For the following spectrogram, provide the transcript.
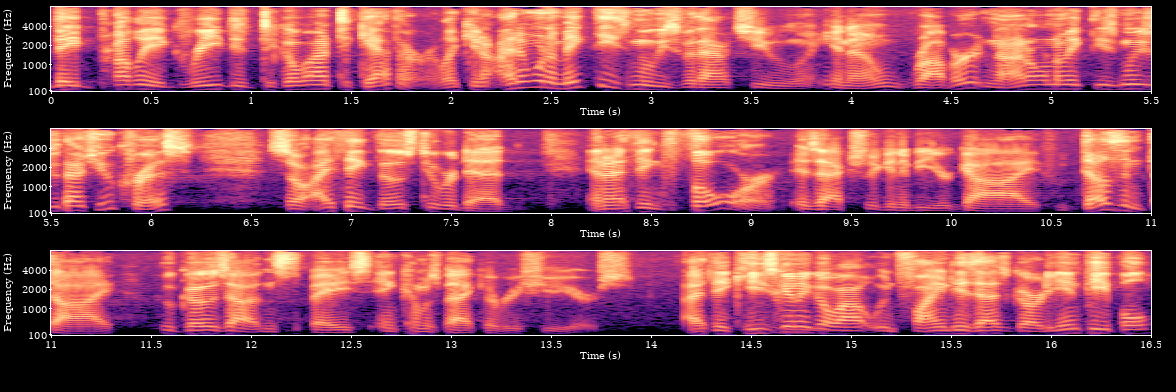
they probably agreed to, to go out together. Like you know, I don't want to make these movies without you, you know, Robert, and I don't want to make these movies without you, Chris. So I think those two are dead, and I think Thor is actually going to be your guy who doesn't die, who goes out in space and comes back every few years. I think he's going to go out and find his Asgardian people,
